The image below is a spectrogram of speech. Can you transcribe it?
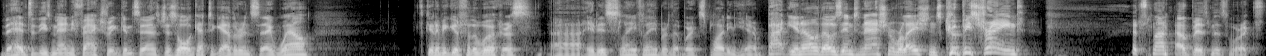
the heads of these manufacturing concerns just all get together and say, well, it's going to be good for the workers. Uh, it is slave labor that we're exploiting here. But, you know, those international relations could be strained. It's not how business works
